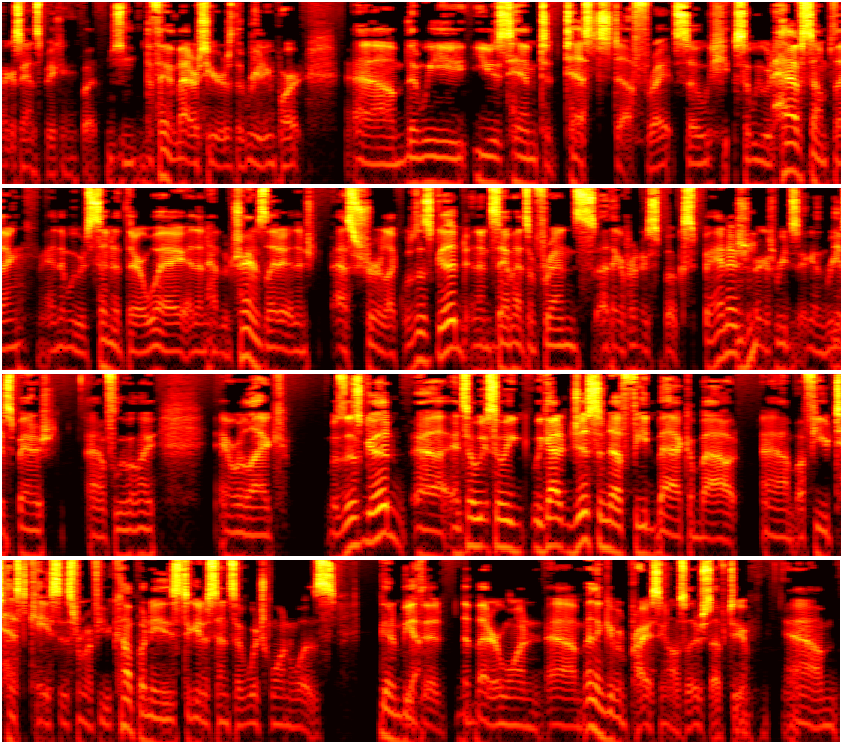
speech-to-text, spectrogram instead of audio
I guess and speaking, but Mhm. the thing that matters here is the reading part. Um, then we used him to test stuff, right? So he, so we would have something, and then we would send it their way, and then have them translate it, and then ask Sure like, was this good? And then Sam had some friends, I think a friend who spoke Spanish, Mhm. or I guess reads again reads Yep. Spanish uh, fluently, and we're like. Was this good? Uh, and so, we, so we, we got just enough feedback about um, a few test cases from a few companies to get a sense of which one was going to be Yeah. the the better one, um, and then given pricing all this other stuff too. Um,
